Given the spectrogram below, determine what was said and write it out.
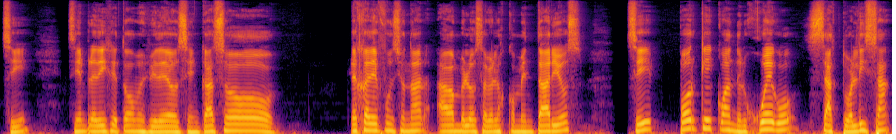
¿Sí? Siempre dije todos mis videos. Si en caso deja de funcionar, háganmelo saber en los comentarios. ¿Sí? Porque cuando el juego se actualiza,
